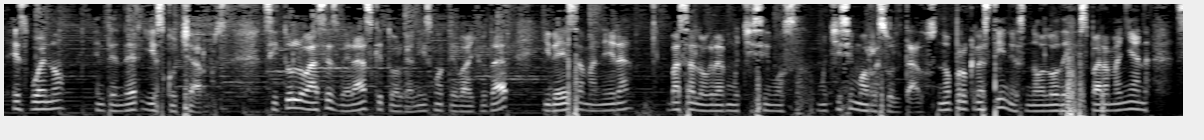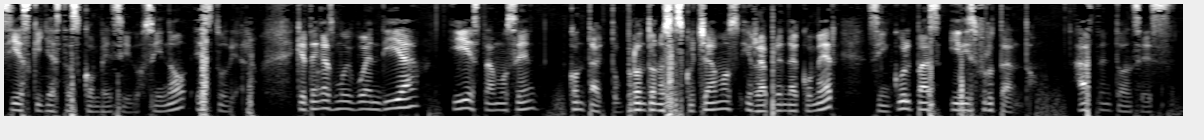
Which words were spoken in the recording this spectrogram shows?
es bueno entender y escucharlos. Si tú lo haces, verás que tu organismo te va a ayudar y de esa manera vas a lograr muchísimos, muchísimos resultados. No procrastines, no lo dejes para mañana si es que ya estás convencido. Si no, estudialo. Que tengas muy buen día y estamos en contacto. Pronto nos escuchamos y reaprende a comer sin culpas y disfrutando. Hasta entonces.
